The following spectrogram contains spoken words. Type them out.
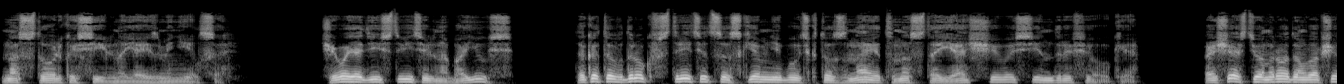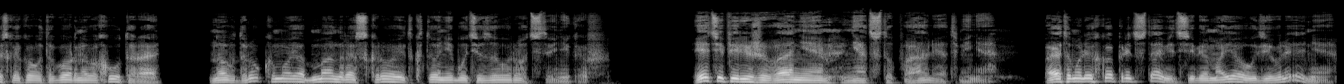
настолько сильно я изменился. Чего я действительно боюсь, так это вдруг встретиться с кем-нибудь, кто знает настоящего Синдры Феуке. По счастью, он родом вообще с какого-то горного хутора, но вдруг мой обман раскроет кто-нибудь из его родственников. Эти переживания не отступали от меня. Поэтому легко представить себе мое удивление,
